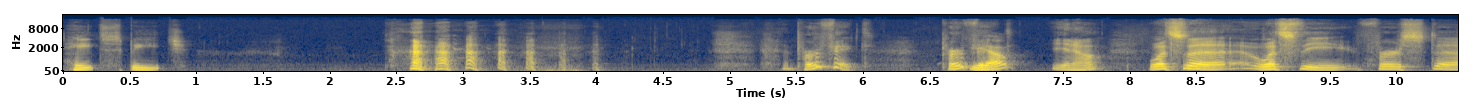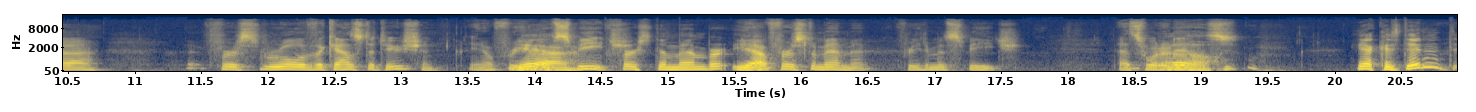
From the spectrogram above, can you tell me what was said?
hate speech. Perfect. Perfect. Yep. You know, what's the what's the first uh, first rule of the Constitution? You know, freedom yeah. of speech. First Amendment. yeah, First Amendment, freedom of speech. That's what it Oh. is. Yeah, because didn't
